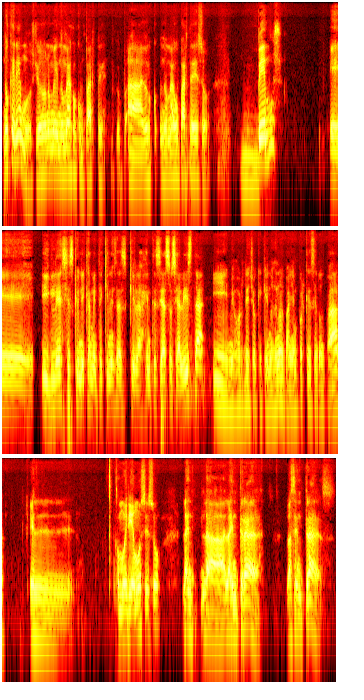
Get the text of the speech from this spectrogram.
no queremos, yo no, me, no me hago comparte, ah, no, me hago parte de eso. Vemos eh, iglesias que únicamente quieren que la gente sea socialista y, mejor dicho, que, que no se nos vayan porque se nos va el, como diríamos eso, la, la, entrada, las entradas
